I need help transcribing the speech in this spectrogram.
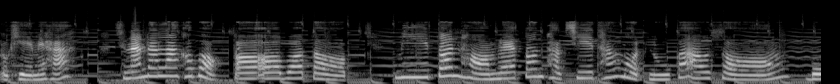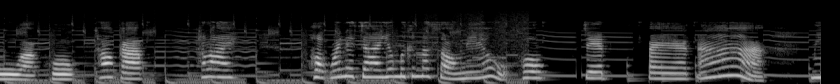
โอเคไหมคะ ฉะนั้นด้านล่างเขาบอกตออบตอบ มีต้นหอมและต้นผักชีทั้งหมดหนูก็เอา 2 บวก 6 เท่ากับ ท่าไหร่6ไว้ในใจยกมือขึ้นมา2นิ้ว6 7 8อ่ามี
